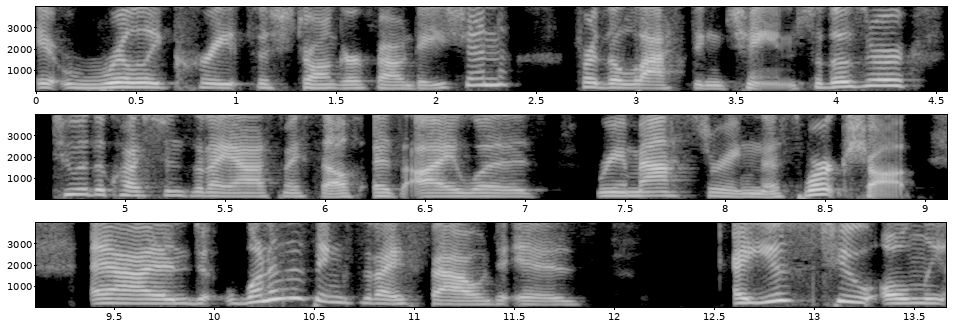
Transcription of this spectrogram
it really creates a stronger foundation for the lasting change. So those are two of the questions that I asked myself as I was remastering this workshop. And one of the things that I found is I used to only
